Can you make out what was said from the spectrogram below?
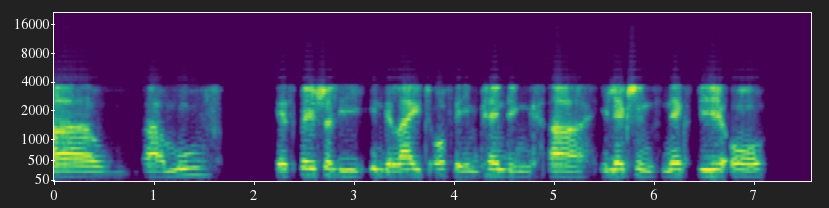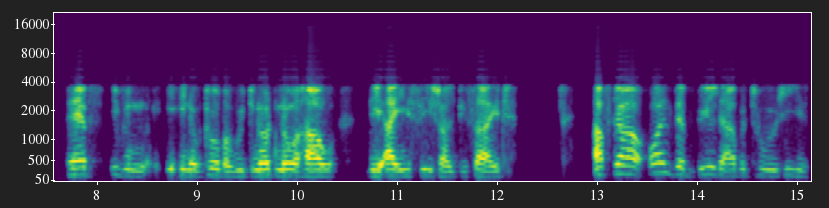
uh, uh, move, especially in the light of the impending uh, elections next year or perhaps even in October, we do not know how the IEC shall decide. After all the build up to his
